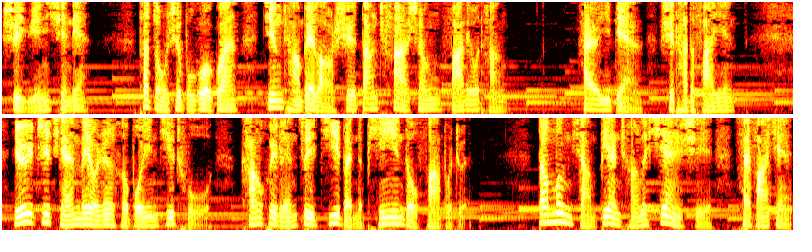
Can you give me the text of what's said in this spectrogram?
是语音训练，他总是不过关，经常被老师当差生罚留堂。还有一点是他的发音，由于之前没有任何播音基础，康辉连最基本的拼音都发不准。当梦想变成了现实，才发现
